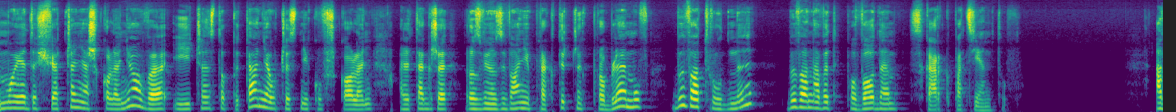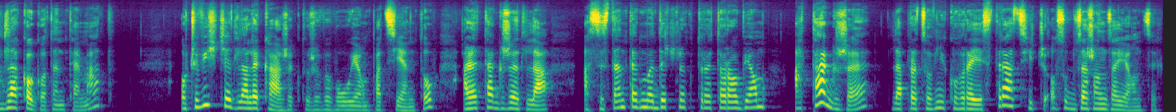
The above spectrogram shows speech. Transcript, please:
moje doświadczenia szkoleniowe i często pytania uczestników szkoleń, ale także rozwiązywanie praktycznych problemów, bywa trudny, bywa nawet powodem skarg pacjentów. A dla kogo ten temat? Oczywiście dla lekarzy, którzy wywołują pacjentów, ale także dla asystentek medycznych, które to robią, a także dla pracowników rejestracji czy osób zarządzających.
